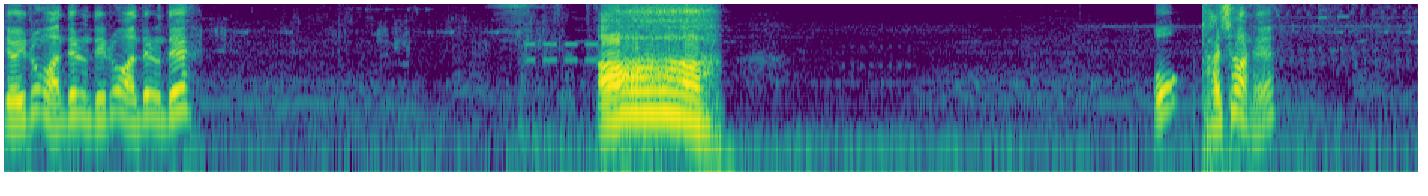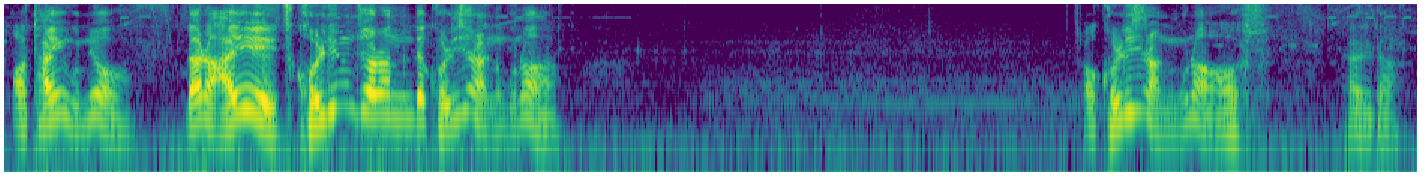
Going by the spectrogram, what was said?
야 이러면 안 되는데 이러면 안 되는데? 아 어? 다시 하네? 아 다행이군요 나는 아예 걸리는 줄 알았는데 걸리진 않는구나 아 걸리진 않는구나 아 다행이다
